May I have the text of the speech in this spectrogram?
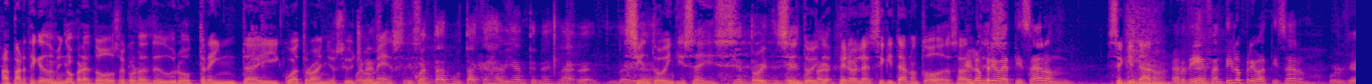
Aparte que Domingo para Todos, acordate, duró 34 años y 8 por eso? meses. ¿Y cuántas butacas habían? ¿Tenés la, la- la idea? 126. 126 butacas. Pero las, se quitaron todas Él lo antes. privatizaron. Se quitaron. Jardín infantil lo privatizaron. ¿Por qué?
